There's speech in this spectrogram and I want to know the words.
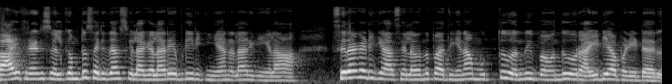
Hi friends welcome to Saritha's vlog எல்லோரும் எப்படி இருக்கீங்க? நல்லா இருக்கீங்களா? சிறகடிக்கு ஆசையில் வந்து பார்த்தீங்கன்னா முத்து வந்து இப்போ வந்து ஒரு ஐடியா பண்ணிட்டாரு.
